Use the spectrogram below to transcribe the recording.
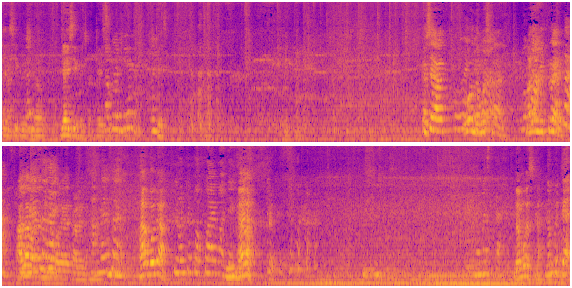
જય શ્રી કૃષ્ણ. જય શ્રી કૃષ્ણ. જય શ્રી કૃષ્ણ. જય શ્રી कसे आहात हो नमस्कार माझा मित्र आहे आला माझा व्हिडिओ बघायला काढायला हा बोला पप्पा आहे माझे हा नमस्कार नमस्कार नमस्कार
